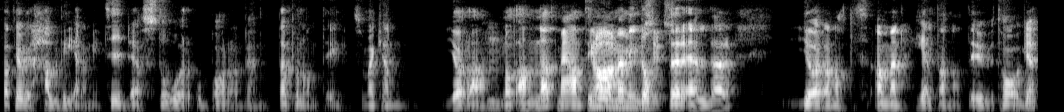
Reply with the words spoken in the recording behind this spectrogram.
För att jag vill halvera min tid där jag står och bara väntar på någonting. Så man kan göra Mm. något annat med. Antingen Ja, med min precis. dotter eller göra något ja, men helt annat överhuvudtaget.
